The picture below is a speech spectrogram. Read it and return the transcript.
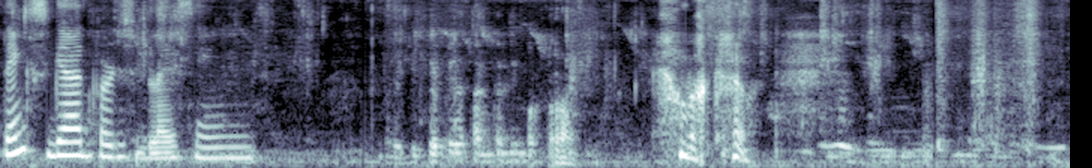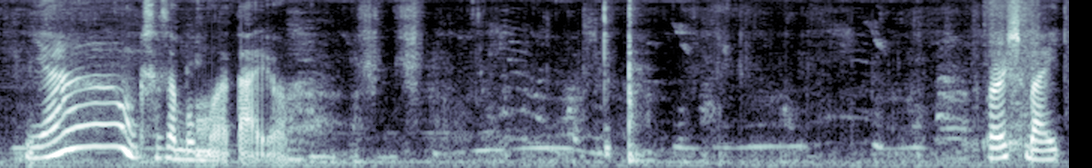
Thanks God for this blessing. Background. Yan, magsasabong muna tayo. First bite.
